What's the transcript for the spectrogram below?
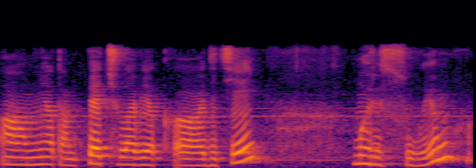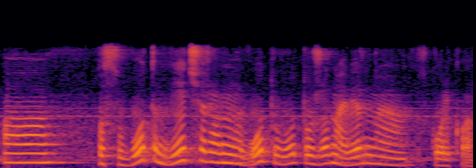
а, у меня там 5 человек а, детей, мы рисуем, а, по субботам вечером, вот, вот уже, наверное, сколько?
